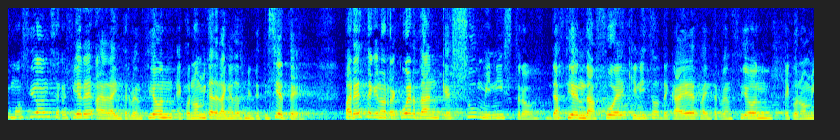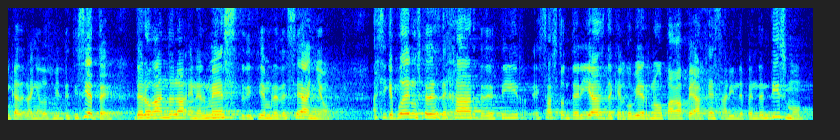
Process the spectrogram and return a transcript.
su moción se refiere a la intervención económica del año 2017. Parece que nos recuerdan que su ministro de Hacienda fue quien hizo decaer la intervención económica del año 2017, derogándola en el mes de diciembre de ese año. Así que pueden ustedes dejar de decir esas tonterías de que el Gobierno paga peajes al independentismo.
